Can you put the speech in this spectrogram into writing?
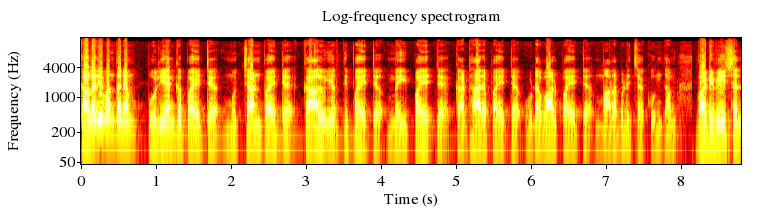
കളരിവന്ദനം പുലിയങ്കപ്പയറ്റ് മുച്ചാൺപയറ്റ് കാലുയർത്തിപ്പയറ്റ് മെയ്പ്പയറ്റ് കഠാരപ്പയറ്റ് ഉടവാൾപ്പയറ്റ് മറപിടിച്ച കുന്തം വടിവീശൽ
